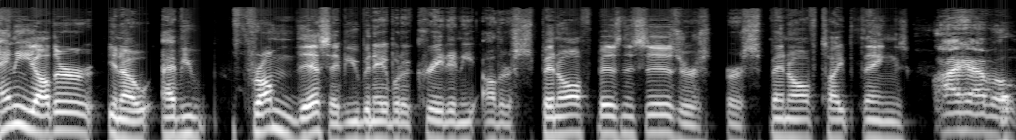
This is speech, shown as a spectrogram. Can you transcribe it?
any other, you know, have you from this have you been able to create any other spin-off businesses or or spin-off type things? I have a,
